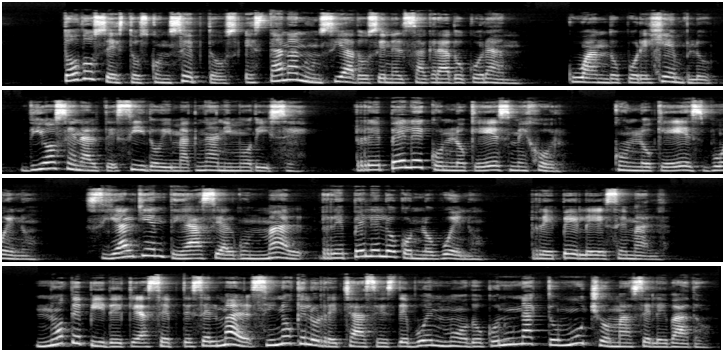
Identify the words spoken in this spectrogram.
Todos estos conceptos están anunciados en el Sagrado Corán, cuando, por ejemplo, Dios enaltecido y magnánimo dice, repele con lo que es mejor, con lo que es bueno. Si alguien te hace algún mal, repélelo con lo bueno, repele ese mal no te pide que aceptes el mal, sino que lo rechaces de buen modo con un acto mucho más elevado.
